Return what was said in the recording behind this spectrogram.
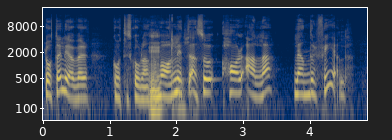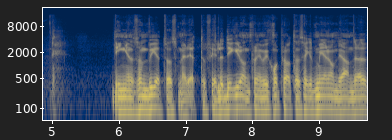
låta elever gå till skolan som Mm, vanligt. Alltså, har alla länder fel? Det är ingen som vet vad som är rätt och fel. Och det är grundproblemet. Vi kommer att prata säkert mer om det andra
